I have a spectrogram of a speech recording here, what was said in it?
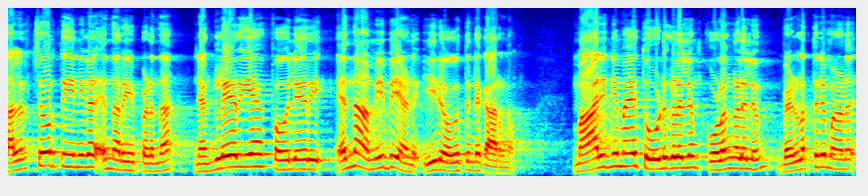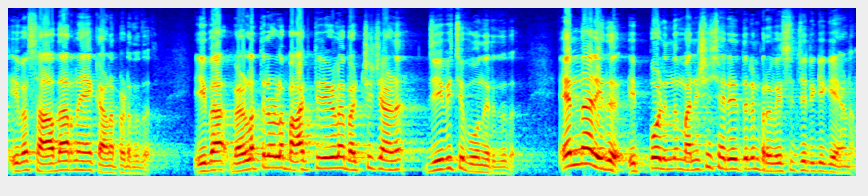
തലച്ചോർ തീനികൾ എന്നറിയപ്പെടുന്ന നഗ്ലേറിയ ഫൗലേറി എന്ന അമീബയാണ് ഈ രോഗത്തിന്റെ കാരണം. മാലിന്യമായ തോടുകളിലും കുളങ്ങളിലും വെള്ളത്തിലുമാണ് ഇവ സാധാരണയായി കാണപ്പെടുന്നത്. ഇവ വെള്ളത്തിലുള്ള ബാക്ടീരിയകളെ ഭക്ഷിച്ചാണ് ജീവിച്ചു പോന്നിരുന്നത്. എന്നാൽ ഇത് ഇപ്പോൾ ഇന്ന് മനുഷ്യ ശരീരത്തിലും പ്രവേശിച്ചിരിക്കുകയാണ്.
